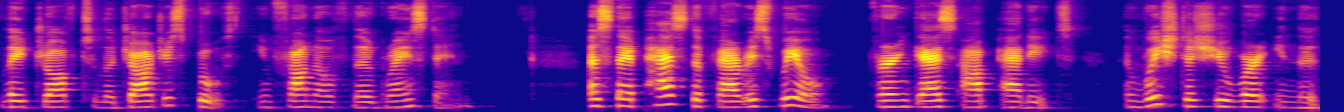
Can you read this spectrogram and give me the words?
they drove to the judge's booth in front of the grandstand. As they passed the Ferris wheel, Fern gazed up at it and wished that she were in the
